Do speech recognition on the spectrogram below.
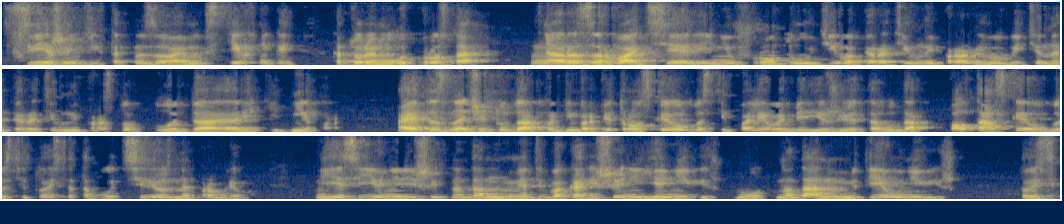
свеженьких, так называемых, с техникой, которые могут просто э, разорвать э, линию фронта, уйти в оперативный прорыв и выйти на оперативный простор вплоть до реки Днепр. А это значит удар по Днепропетровской области, по левобережью, это удар по Полтавской области. То есть это будет серьезная проблема. Если ее не решить на данный момент, и пока решения я не вижу. Ну, вот на данный момент я его не вижу. То есть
